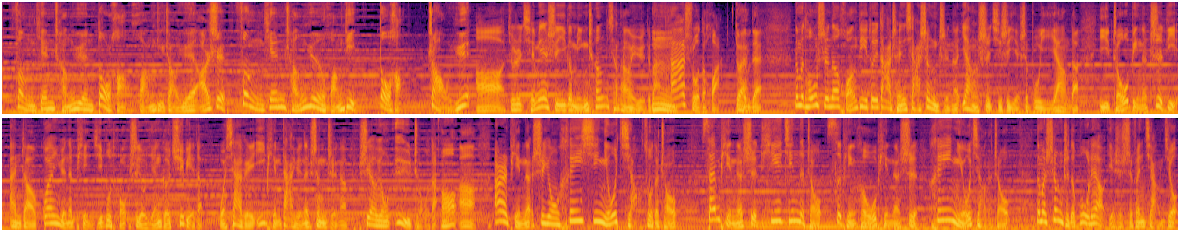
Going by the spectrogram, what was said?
“奉天承运逗号皇帝诏曰”，而是“奉天承运皇帝逗号”。诏曰啊，就是前面是一个名称，相当于对吧？他说的话，对不对？那么同时呢，皇帝对大臣下圣旨呢，样式其实也是不一样的。以轴柄的质地，按照官员的品级不同，是有严格区别的。我下给一品大员的圣旨呢，是要用玉轴的哦啊。二品呢是用黑犀牛角做的轴，三品呢是贴金的轴，四品和五品呢是黑牛角的轴。那么圣旨的布料也是十分讲究，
